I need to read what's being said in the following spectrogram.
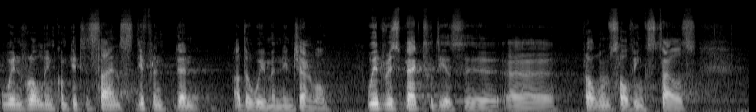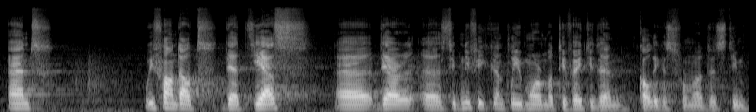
who enroll in computer science different than other women in general, with respect to these uh, uh, problem-solving styles? And we found out that yes, uh, they are uh, significantly more motivated than colleagues from other STEM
